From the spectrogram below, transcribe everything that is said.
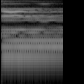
Música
